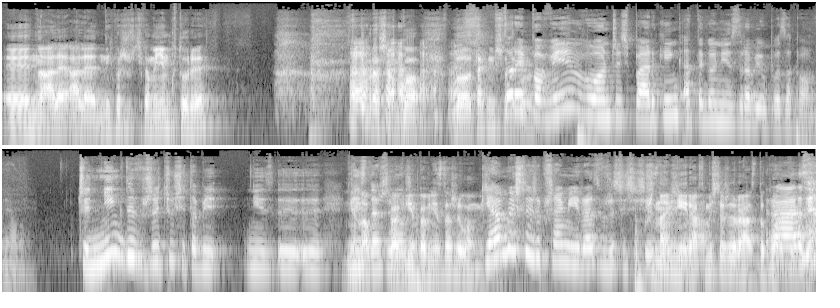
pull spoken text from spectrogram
E, No ale, ale niech pierwszy rzuci kamieniem, który? Przepraszam, bo, bo tak mi przyszło Który powinien wyłączyć parking, a tego nie zrobił, bo zapomniał. Czy nigdy w życiu się tobie nie, yy, nie, Nie no, zdarzyło? pewnie, że... pewnie zdarzyło mi się. Ja myślę, że przynajmniej raz w życiu się, się Przynajmniej raz, myślę, że raz, dokładnie.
